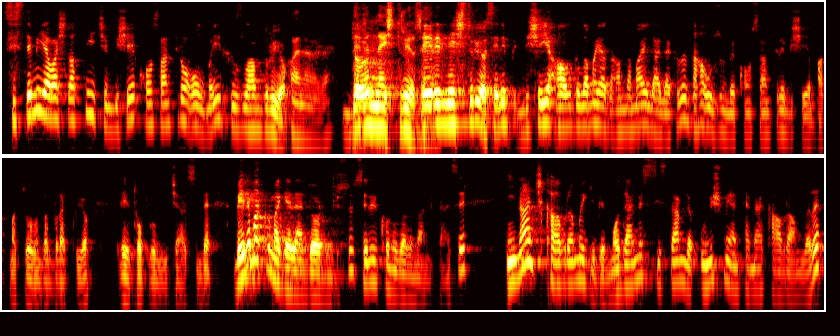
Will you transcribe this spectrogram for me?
sistemi yavaşlattığı için bir şeye konsantre olmayı hızlandırıyor. Aynen öyle. Derinleştiriyor seni. Derinleştiriyor. Seni bir şeyi algılama ya da anlamayla alakalı daha uzun ve konsantre bir şeye bakmak zorunda bırakıyor e, toplumun içerisinde. Benim aklıma gelen dördüncüsü, senin konularından bir tanesi, inanç kavramı gibi modernist sistemle uyuşmayan temel kavramları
